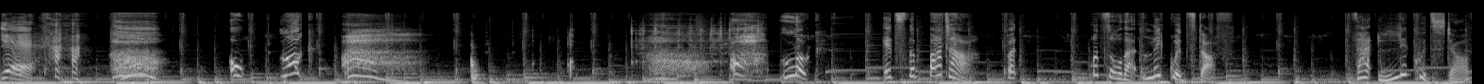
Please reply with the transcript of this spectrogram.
Yeah. oh, look. oh, look. It's the butter. But what's all that liquid stuff? That liquid stuff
